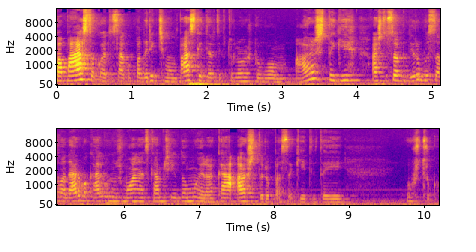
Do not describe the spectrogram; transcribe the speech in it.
papasakoti, sako, padaryk čia mums paskaitą ir taip toliau, aš galvoju, aš, taigi, aš tiesiog dirbu savo darbą, kalbinu žmonės, kam čia įdomu yra, ką aš turiu pasakyti, tai užtruko.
